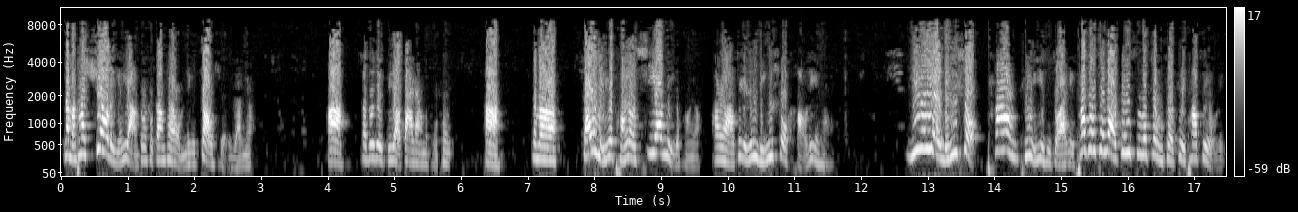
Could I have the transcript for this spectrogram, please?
那么他需要的营养都是刚才我们那个造血的原料啊，那都得比较大量的补充啊。那么，咱有一个朋友，西安的一个朋友，哎呀，这个人零售好厉害。一个月零售，他挺有意思做安利。他说现在公司的政策对他最有利。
